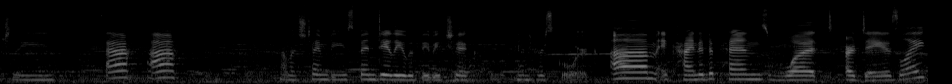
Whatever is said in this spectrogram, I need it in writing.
Ashley. Ah, ah. How much time do you spend daily with baby chick and her schoolwork? Um, it kind of depends what our day is like.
